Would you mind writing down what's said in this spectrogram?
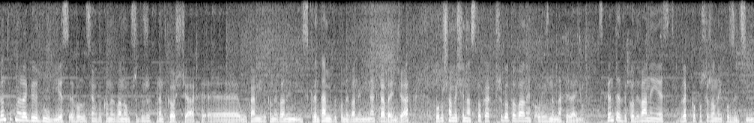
Skręt równoległy długi jest ewolucją wykonywaną przy dużych prędkościach, e, łukami wykonywanymi i skrętami wykonywanymi na krawędziach. Poruszamy się na stokach przygotowanych o różnym nachyleniu. Skręt ten wykonywany jest w lekko poszerzonej pozycji,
